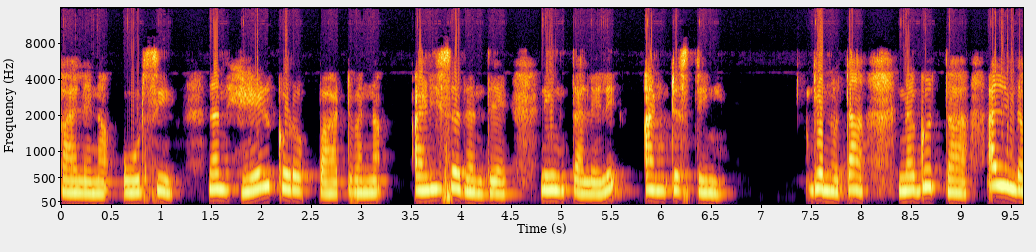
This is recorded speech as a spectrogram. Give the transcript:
ಕಾಯಿಲೆನ ಓಡಿಸಿ, ನಾನು ಹೇಳ್ಕೊಡೋ ಪಾಠವನ್ನು ಅಳಿಸದಂತೆ ನಿನ್ನ ತಲೆಯಲ್ಲಿ ಅಂಟಿಸ್ತೀನಿ. ಎನ್ನುತ್ತಾ ನಗುತ್ತಾ ಅಲ್ಲಿಂದ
